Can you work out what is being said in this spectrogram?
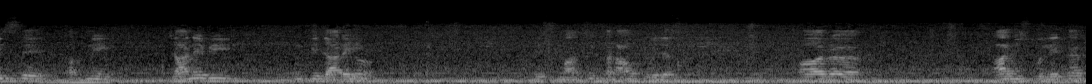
इससे अपनी जाने भी उनकी जा रही इस मानसिक तनाव की वजह से। और आज इसको लेकर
